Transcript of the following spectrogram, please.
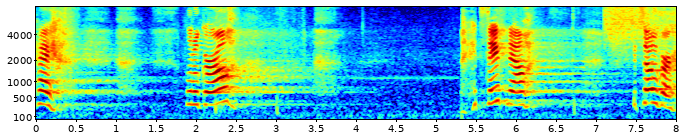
Hey, little girl. It's safe now. It's over.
